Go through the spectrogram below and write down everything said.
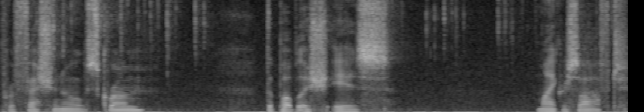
Professional Scrum. The publish is Microsoft.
